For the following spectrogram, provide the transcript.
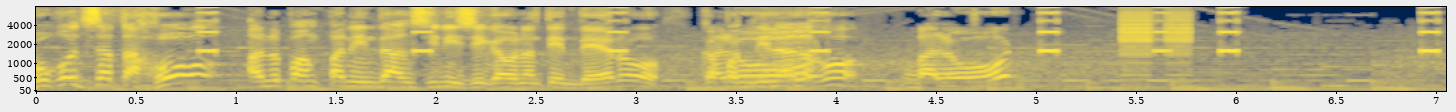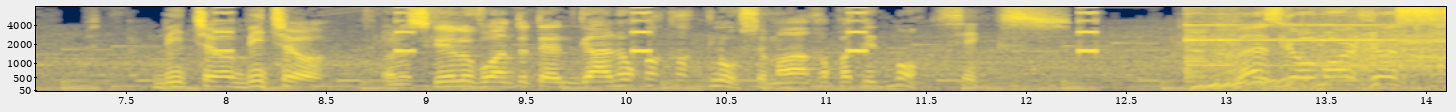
Bukod sa taho, ano pang paninda ang sinisigaw ng tindero kapag Balot. nilalako? Balot. Bicho, bicho. On a scale of 1 to 10, gaano ka ka-close sa mga kapatid mo? Six. Let's go, Marcus!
